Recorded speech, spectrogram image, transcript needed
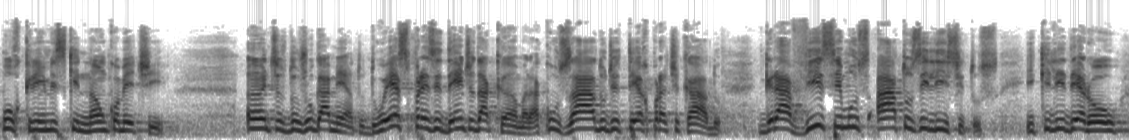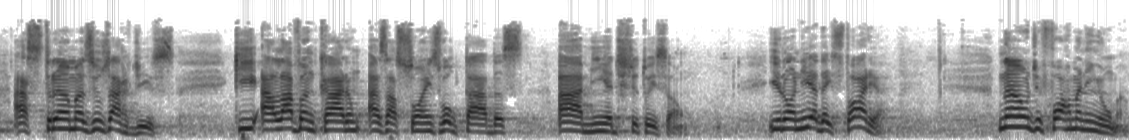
por crimes que não cometi. Antes do julgamento do ex-presidente da Câmara, acusado de ter praticado gravíssimos atos ilícitos e que liderou as tramas e os ardis que alavancaram as ações voltadas à minha destituição. Ironia da história? Não, de forma nenhuma.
